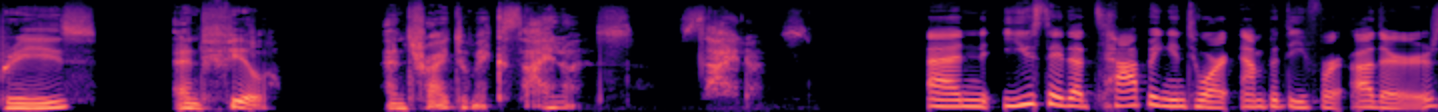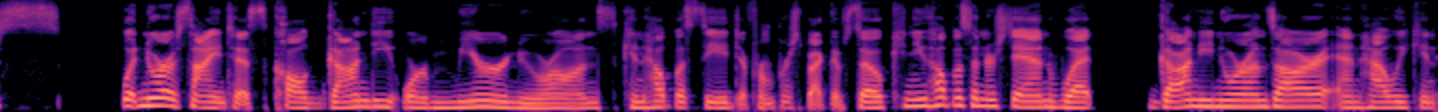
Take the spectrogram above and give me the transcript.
breathe, and feel, and try to make silence. Silence. And you say that tapping into our empathy for others, what neuroscientists call Gandhi or mirror neurons, can help us see a different perspective. So, can you help us understand what Gandhi neurons are and how we can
